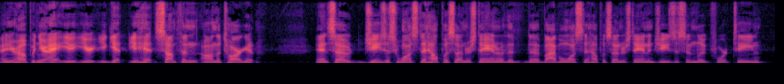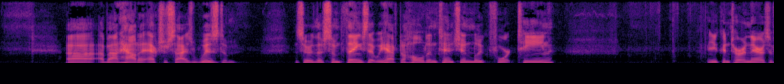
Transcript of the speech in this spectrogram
and you're hoping you you you get you hit something on the target. And so Jesus wants to help us understand, or the, the Bible wants to help us understand in Jesus in Luke 14 uh, about how to exercise wisdom. And so there's some things that we have to hold in tension. Luke 14 you can turn there. It's a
